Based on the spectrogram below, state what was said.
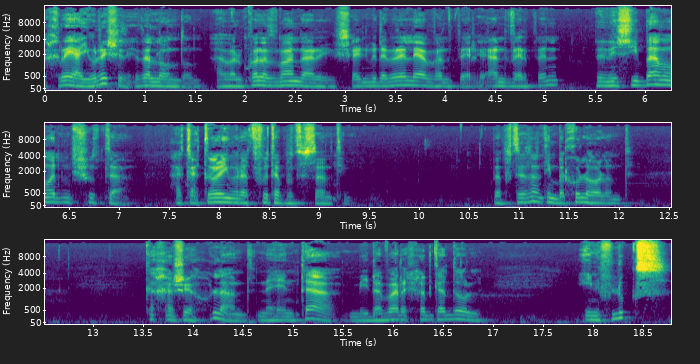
אחרי היורשת הייתה לונדון, אבל כל הזמן כשאני מדבר עליה אנטוורפן, ומסיבה מאוד פשוטה, הקתולים רדפו את הפרוטסטנטים. והפרוטסטנטים ברחו להולנד. ככה שהולנד נהנתה מדבר אחד גדול, אינפלוקס,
